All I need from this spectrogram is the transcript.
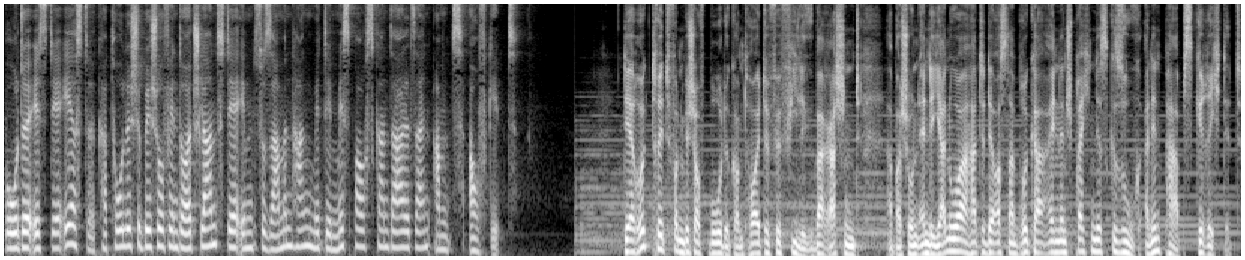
Bode ist der erste katholische Bischof in Deutschland, der im Zusammenhang mit dem Missbrauchsskandal sein Amt aufgibt. Der Rücktritt von Bischof Bode kommt heute für viele überraschend. Aber schon Ende Januar hatte der Osnabrücker ein entsprechendes Gesuch an den Papst gerichtet.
